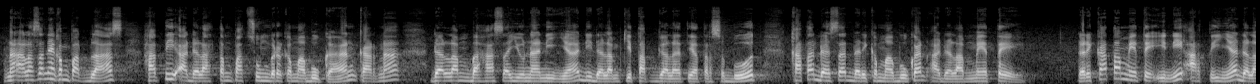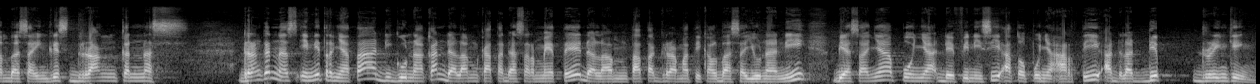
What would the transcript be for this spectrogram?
Nah, alasan yang ke-14, hati adalah tempat sumber kemabukan karena dalam bahasa Yunani-nya di dalam kitab Galatia tersebut, kata dasar dari kemabukan adalah mete. Dari kata mete ini artinya dalam bahasa Inggris drunkenness. Drunkenness ini ternyata digunakan dalam kata dasar mete dalam tata gramatikal bahasa Yunani biasanya punya definisi atau punya arti adalah deep drinking.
